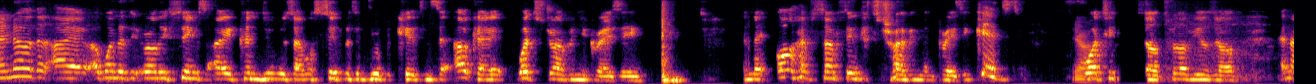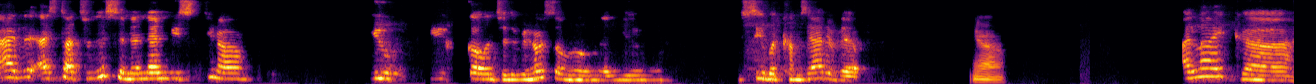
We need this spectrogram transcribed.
I know that I one of the early things I can do is I will sit with a group of kids and say, okay, what's driving you crazy? And they all have something that's driving them crazy. Kids, Yeah. 14 years old, 12 years old. And I, I start to listen and then we, you know, you, you go into the rehearsal room and you see what comes out of it. Yeah. I like uh,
